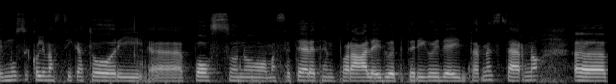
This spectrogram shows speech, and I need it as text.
i muscoli masticatori eh, possono, massetere temporale, i due pterigoidei interno e esterno, eh,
